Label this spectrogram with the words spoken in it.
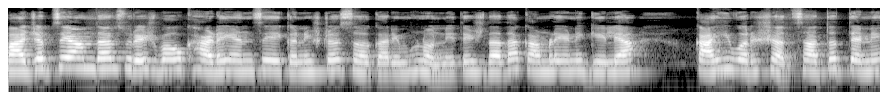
भाजपचे आमदार सुरेशभाऊ खाडे यांचे एकनिष्ठ सहकारी म्हणून नितेशदादा कांबळे यांनी गेल्या काही वर्षात सातत्याने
